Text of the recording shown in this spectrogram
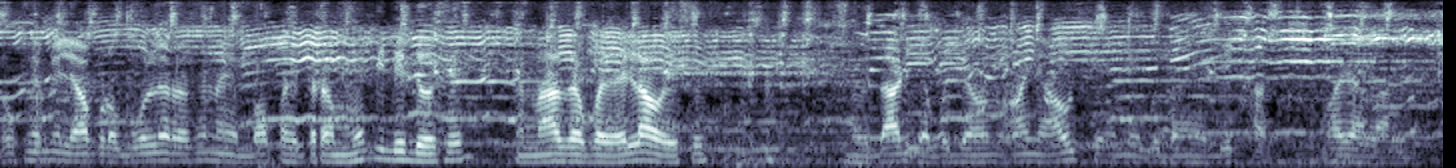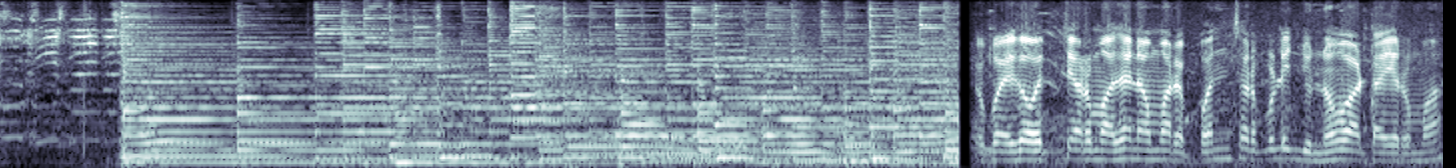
તો ફેમિલી આપણો બોલેરો છે ને, એ બાપાએ તરફ મૂકી દીધો છે અને નાજાભાઈ હલાવે છે. દાડિયા બધા અહીંયા આવશે અને બધા અહીંયા દેખાશે ભાયાલાલ તો ભાઈ તો અત્યારમાં છે ને અમારે પંચર પડી ગયું નવા ટાયરમાં.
